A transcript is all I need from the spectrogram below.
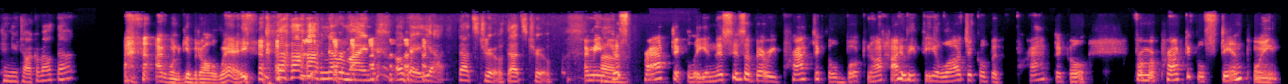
Can you talk about that? I don't want to give it all away. Never mind. Okay, yeah, that's true. That's true. I mean, um, just practically, and this is a very practical book, not highly theological, but practical. From a practical standpoint,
